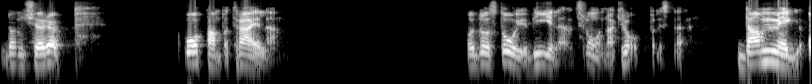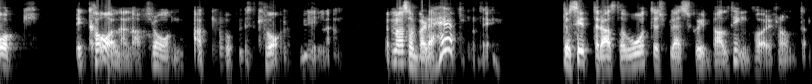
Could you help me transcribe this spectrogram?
De kör upp kåpan på trailern. Och då står ju bilen från Akropolis där. Dammig och dekalerna från Akropolis kvar på bilen. Men alltså vad är det här för någonting? Då sitter alltså watersplashtskydd och allting kvar i fronten.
